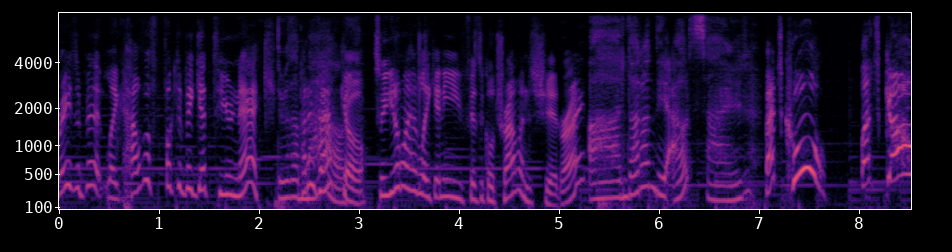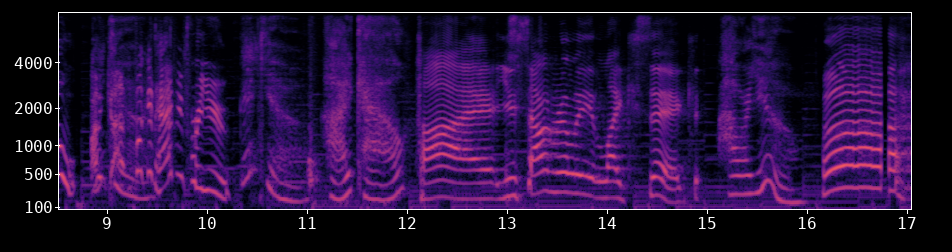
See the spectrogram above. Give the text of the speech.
raise a bit. Like, how the fuck did they get to your neck? Through the How did that go? So you don't have like any physical trauma and shit, right? Uh, not on the outside. That's cool. Let's go. I'm, Thank I'm fucking happy for you. Thank you. Hi, Cal. Hi, you sound really like sick. How are you? Ah,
